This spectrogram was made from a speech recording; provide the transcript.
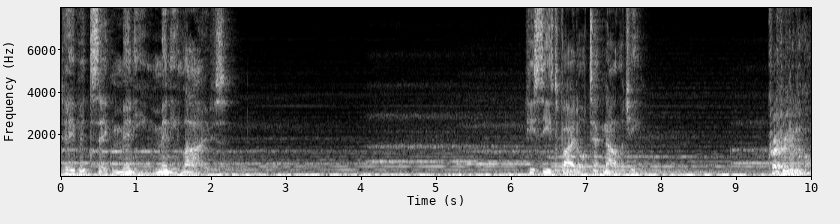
David saved many, many lives. He seized vital technology. Critical.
